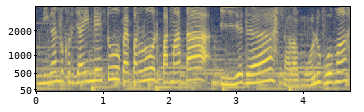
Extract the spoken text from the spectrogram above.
mendingan lu kerjain deh tuh paper lu depan mata. Iya dah, salah mulu gue mah.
